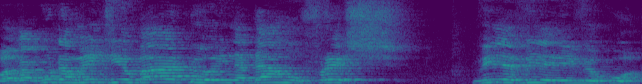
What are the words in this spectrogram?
wakakuta maiti hiyo bado ina damu fresh vile vile ilivyokuwa.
